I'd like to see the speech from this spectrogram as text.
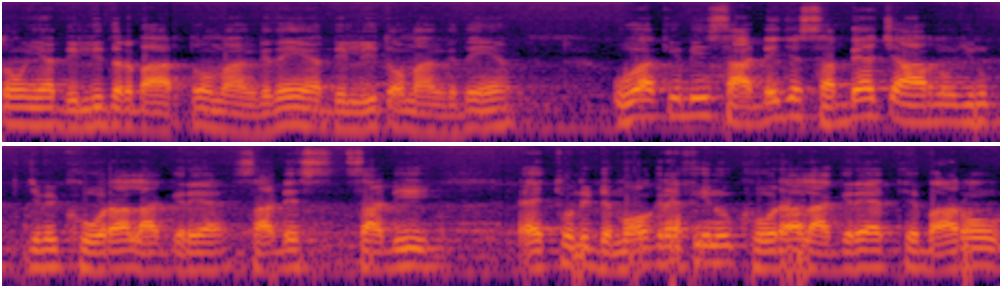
ਤੋਂ ਜਾਂ ਦਿੱਲੀ ਦਰਬਾਰ ਤੋਂ ਮੰਗਦੇ ਆ ਦਿੱਲੀ ਤੋਂ ਮੰਗਦੇ ਆ ਉਹ ਆ ਕਿ ਵੀ ਸਾਡੇ ਜੇ ਸੱਭਿਆਚਾਰ ਨੂੰ ਜਿਹਨੂੰ, ਜਿਵੇਂ ਖੋਰਾ ਲੱਗ ਰਿਹਾ, ਸਾਡੇ ਸਾਡੀ ਇੱਥੋਂ ਦੀ ਡੈਮੋਗ੍ਰਾਫੀ ਨੂੰ ਖੋਰਾ ਲੱਗ ਰਿਹਾ, ਇੱਥੇ ਬਾਹਰੋਂ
